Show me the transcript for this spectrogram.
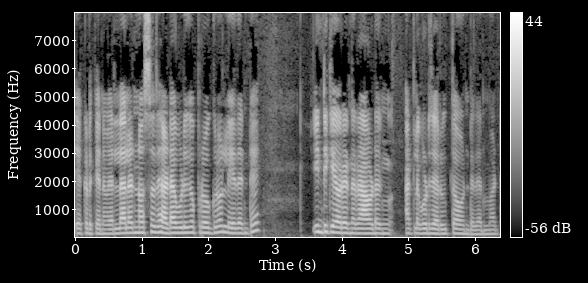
ఎక్కడికైనా వెళ్ళాలని వస్తుంది హడావుడిగా ప్రోగ్రాం లేదంటే ఇంటికి ఎవరైనా రావడం అట్లా కూడా జరుగుతూ ఉంటుంది అనమాట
